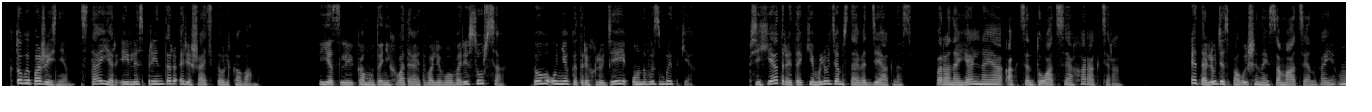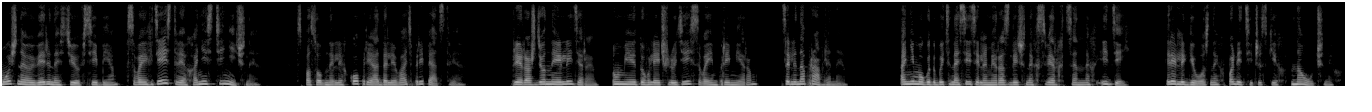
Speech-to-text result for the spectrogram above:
Кто вы по жизни, стайер или спринтер, решать только вам. Если кому-то не хватает волевого ресурса, то у некоторых людей он в избытке. Психиатры таким людям ставят диагноз – паранояльная акцентуация характера. Это люди с повышенной самооценкой, мощной уверенностью в себе. В своих действиях они стеничны, способны легко преодолевать препятствия. Прирожденные лидеры умеют увлечь людей своим примером, целенаправленные. Они могут быть носителями различных сверхценных идей – религиозных, политических, научных.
